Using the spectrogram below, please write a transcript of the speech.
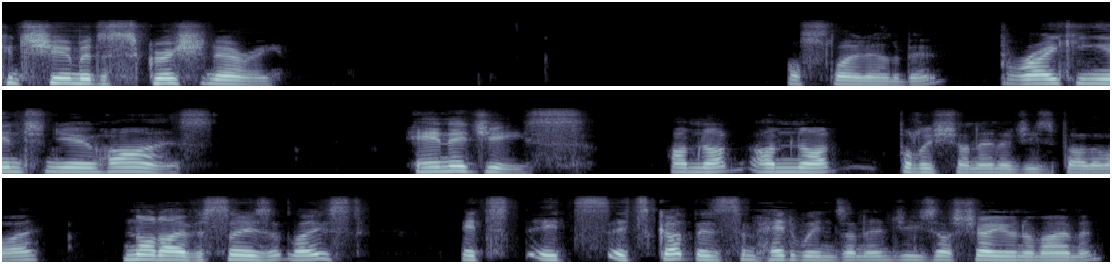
Consumer discretionary. I'll slow down a bit. Breaking into new highs. Energies. I'm not I'm not bullish on energies by the way. Not overseas at least. It's it's it's got there's some headwinds on energies. I'll show you in a moment.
